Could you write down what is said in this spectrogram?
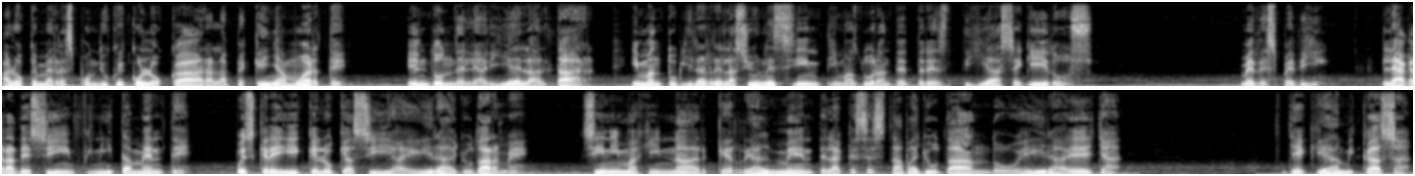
a lo que me respondió que colocara la pequeña muerte en donde le haría el altar y mantuviera relaciones íntimas durante tres días seguidos. Me despedí. Le agradecí infinitamente, pues creí que lo que hacía era ayudarme, sin imaginar que realmente la que se estaba ayudando era ella. Llegué a mi casa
